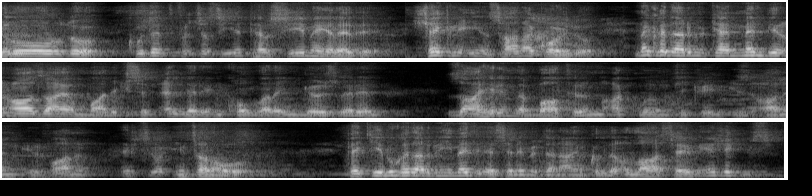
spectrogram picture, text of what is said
yoğurdu. Kudret fırçasıyla tersim eyledi. Şekli insana koydu. Ne kadar mükemmel bir azaya maliksin. Ellerin, kolların, gözlerin, zahirin ve batının, aklın, fikrin, izanın, irfanın hepsi insanoğlu. Peki bu kadar nimet ile seni mütenaim kıldı. Allah'a sevmeyecek misin?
